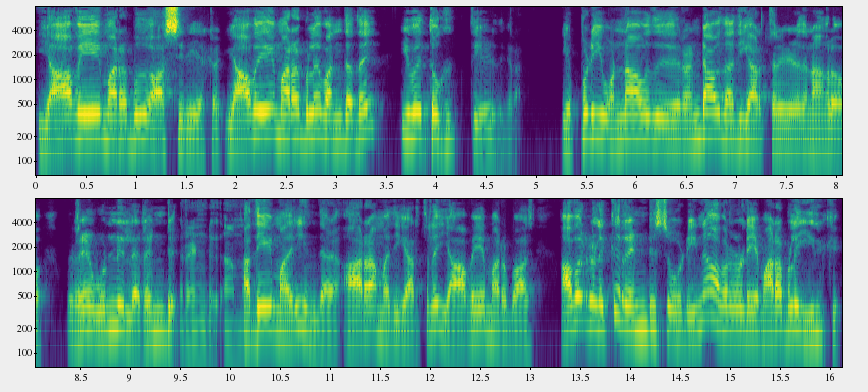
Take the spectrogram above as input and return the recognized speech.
யாவே மரபு ஆசிரியர்கள். யாவே மரபுல வந்ததை இவர் தொகுத்து எழுதுகிறார். எப்படி ஒன்றாவது ரெண்டாவது அதிகாரத்தில் எழுதுனாங்களோ ஒன்று இல்லை ரெண்டு. ரெண்டு அதே மாதிரி இந்த ஆறாம் அதிகாரத்தில் யாவே மரபு ஆஸ் அவர்களுக்கு ரெண்டு சோடின்னு அவர்களுடைய மரபுல இருக்கு.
